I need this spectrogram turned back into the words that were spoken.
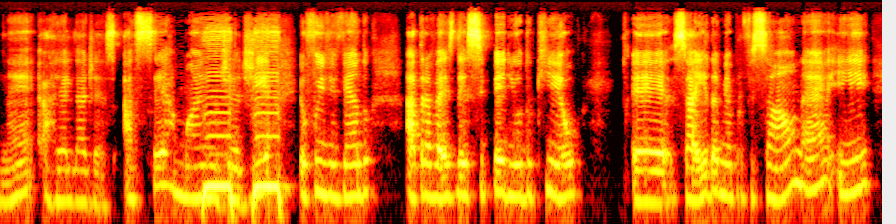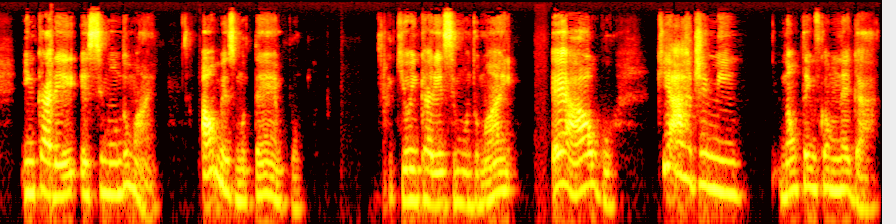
né? A realidade é essa, a ser mãe no dia a dia. Eu fui vivendo através desse período que eu é, saí da minha profissão, né? E encarei esse mundo mãe. Ao mesmo tempo que eu encarei esse mundo mãe, é algo que arde em mim, não tem como negar.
